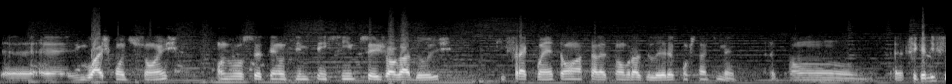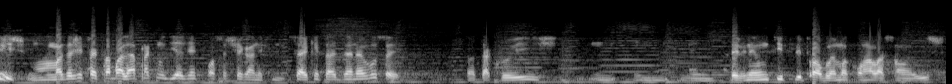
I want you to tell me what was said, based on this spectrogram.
é, é, em iguais condições quando você tem um time que tem cinco, seis jogadores que frequentam a seleção brasileira constantemente. Então, é, fica difícil, mas a gente vai trabalhar para que no dia a gente possa chegar nesse nível. Isso quem está dizendo é você. Santa Cruz não teve nenhum tipo de problema com relação a isso.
